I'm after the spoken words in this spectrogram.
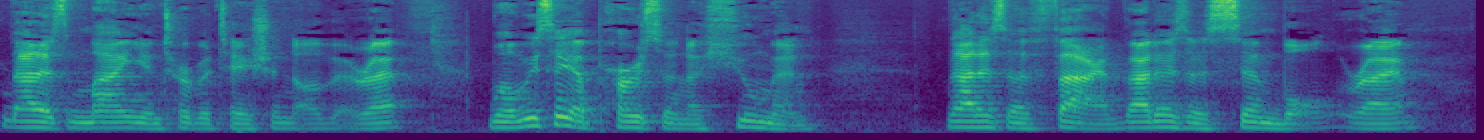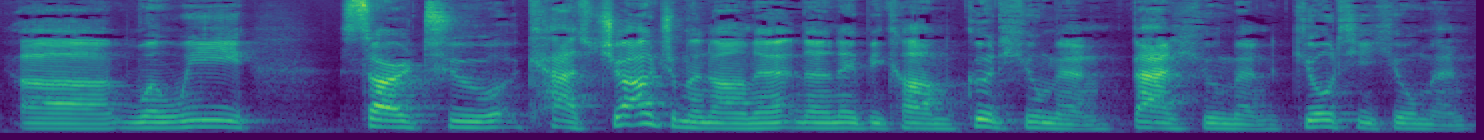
That is my interpretation of it, right? When we say a person, a human, that is a fact, that is a symbol, right? uh, when we start to cast judgment on it, then they become good human, bad human, guilty human,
